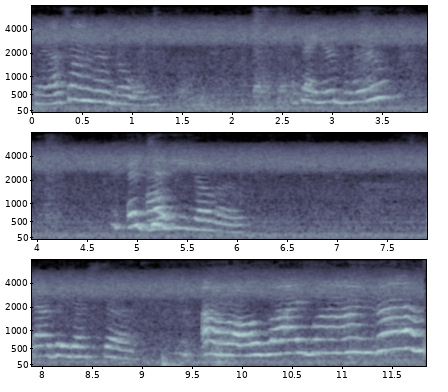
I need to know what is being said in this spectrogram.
Okay, that's what I'm gonna go in. Okay, you're blue. It's I'll yellow. That'll be just uh, all I want, love,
